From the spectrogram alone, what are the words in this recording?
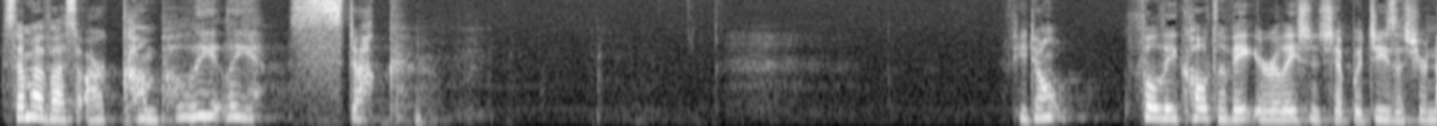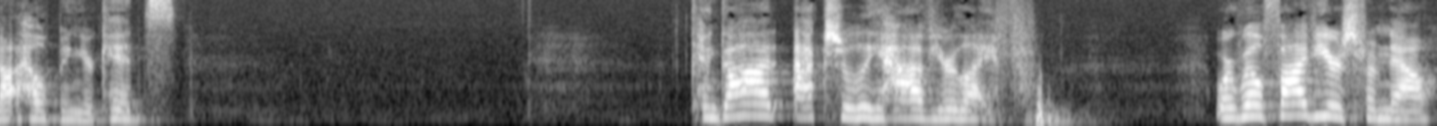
Some of us are completely stuck. If you don't fully cultivate your relationship with Jesus, you're not helping your kids. Can God actually have your life? Or will five years from now,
